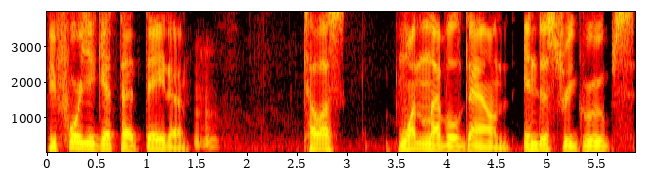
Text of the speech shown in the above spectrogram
Before you get that data, mm-hmm. tell us one level down, industry groups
